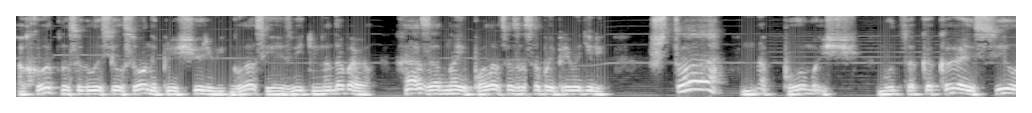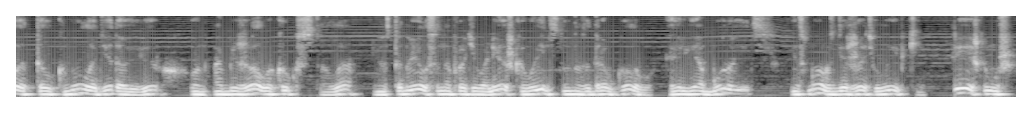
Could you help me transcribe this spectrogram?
Охотно согласился он и, прищурив глаз, я извительно добавил. «А заодно и половца за собой приводили». «Что?» «На помощь!» Будто какая сила толкнула деда вверх. Он обежал вокруг стола и остановился напротив Олежка, воинственно задрав голову. Илья Муровец не смог сдержать улыбки. Слишком уж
